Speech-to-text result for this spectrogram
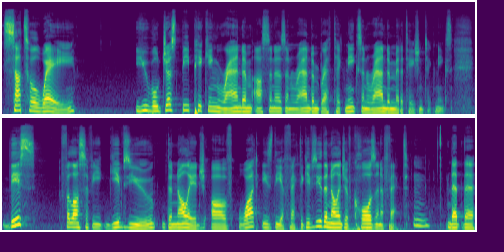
subtle way, you will just be picking random asanas and random breath techniques and random meditation techniques. This philosophy gives you the knowledge of what is the effect. It gives you the knowledge of cause and effect Mm. that the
